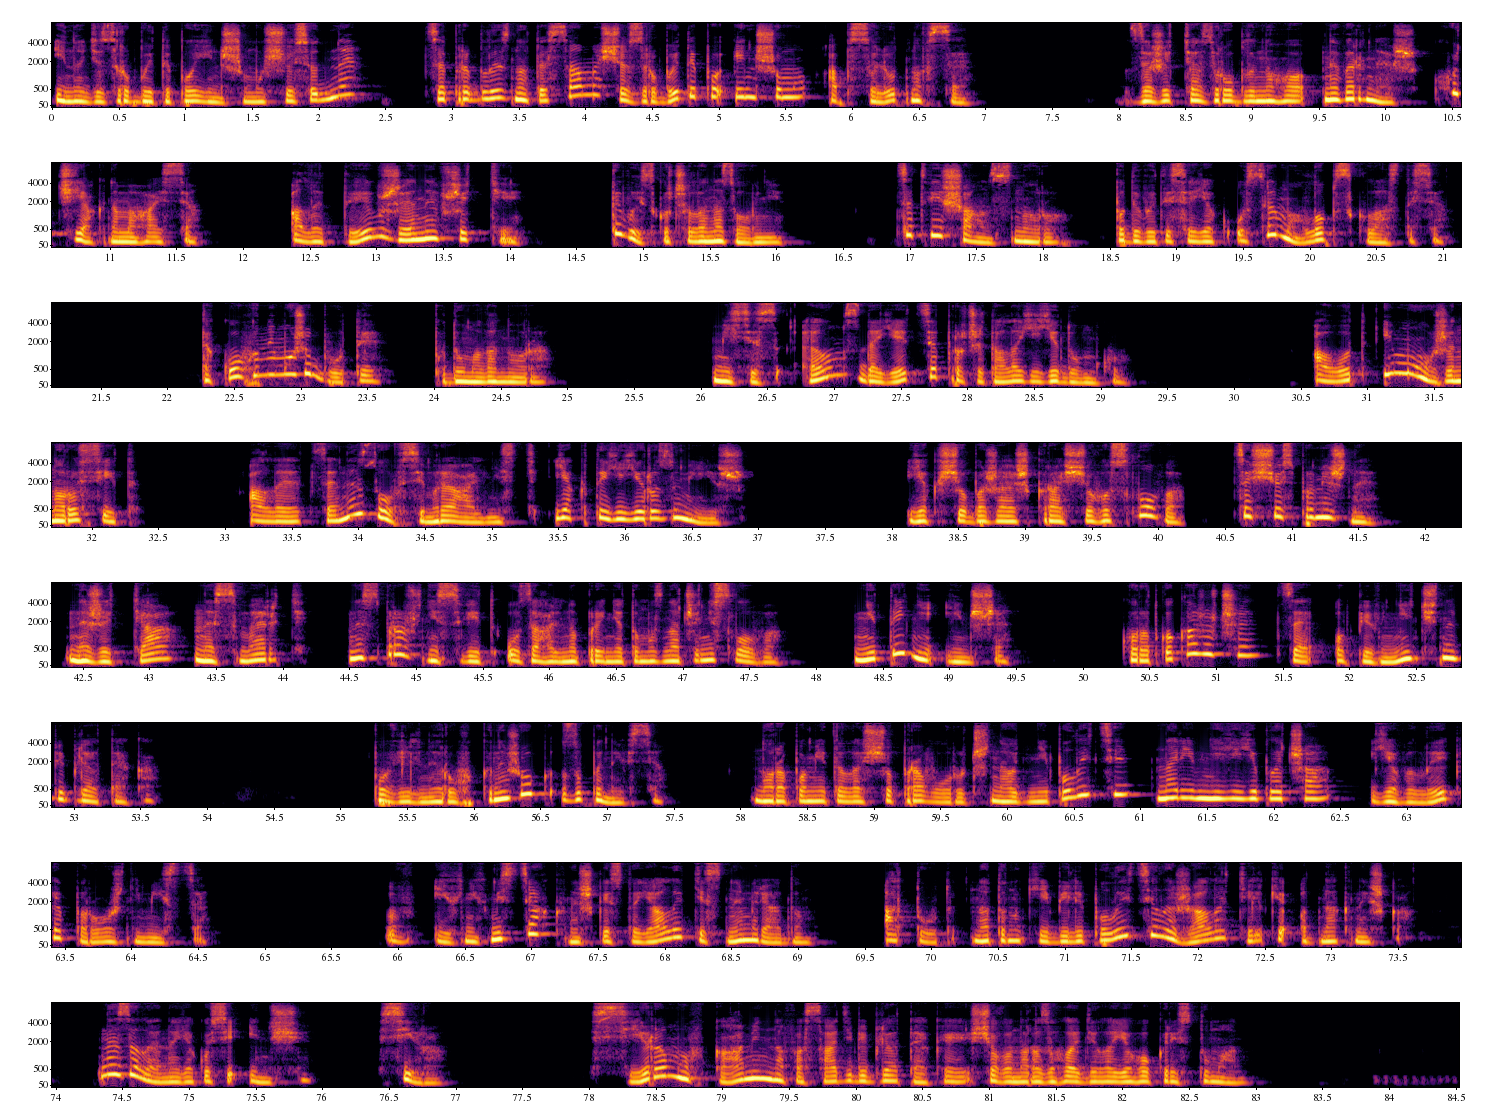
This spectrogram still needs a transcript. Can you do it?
Іноді зробити по іншому щось одне це приблизно те саме, що зробити по іншому абсолютно все. За життя зробленого не вернеш, хоч як намагайся, але ти вже не в житті, ти вискочила назовні. Це твій шанс, Норо, подивитися, як усе могло б скластися. Такого не може бути, подумала Нора. Місіс Елм, здається, прочитала її думку. А от і може Норосіт, але це не зовсім реальність, як ти її розумієш. Якщо бажаєш кращого слова, це щось проміжне не життя, не смерть, не справжній світ у загальноприйнятому значенні слова, ні ти, ні інше. Коротко кажучи, це опівнічна бібліотека. Повільний рух книжок зупинився. Нора помітила, що праворуч на одній полиці, на рівні її плеча, є велике порожнє місце. В їхніх місцях книжки стояли тісним рядом, а тут, на тонкій білій полиці, лежала тільки одна книжка не зелена, як усі інші, сіра. Сіра, мов камінь на фасаді бібліотеки, що вона розгледіла його крізь туман.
